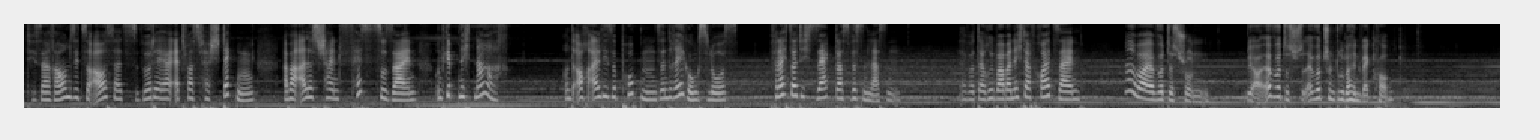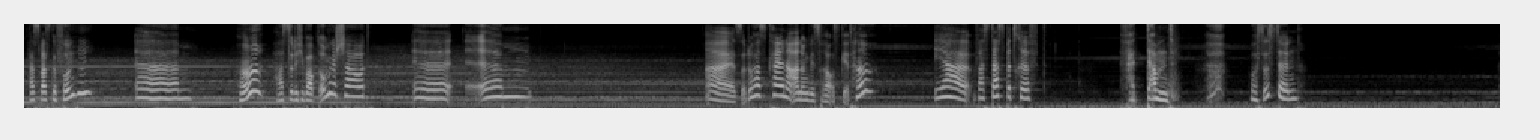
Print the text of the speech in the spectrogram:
Dieser Raum sieht so aus, als würde er etwas verstecken, aber alles scheint fest zu sein und gibt nicht nach. Und auch all diese Puppen sind regungslos. Vielleicht sollte ich Zack das wissen lassen. Er wird darüber aber nicht erfreut sein. Aber er wird es schon... Ja, er wird, es, er wird schon drüber hinwegkommen. Hast was gefunden? Ähm... Hä? Hast du dich überhaupt umgeschaut? Äh, ähm... Also, du hast keine Ahnung, wie es rausgeht, hä? Huh? Ja, was das betrifft. Verdammt! Was ist denn?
